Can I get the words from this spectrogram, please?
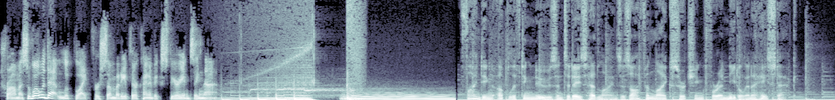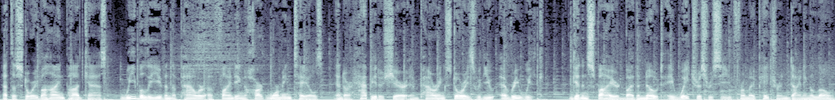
trauma. So, what would that look like for somebody if they're kind of experiencing that? Finding uplifting news in today's headlines is often like searching for a needle in a haystack. At the Story Behind podcast, we believe in the power of finding heartwarming tales and are happy to share empowering stories with you every week. Get inspired by the note a waitress received from a patron dining alone.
